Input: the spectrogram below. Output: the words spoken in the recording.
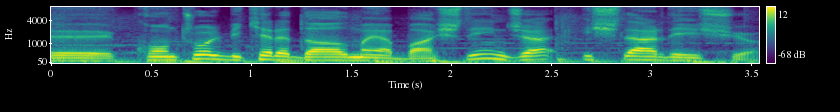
e, kontrol bir kere dağılmaya başlayınca işler değişiyor.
